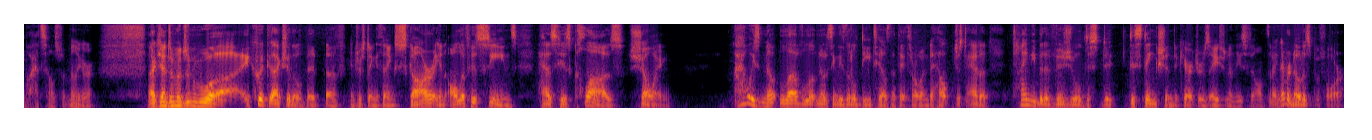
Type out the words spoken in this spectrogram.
Well, that sounds familiar. I can't imagine why. Quick, actually, a little bit of interesting thing. Scar, in all of his scenes, has his claws showing. I always no- love lo- noticing these little details that they throw in to help just add a tiny bit of visual dis- distinction to characterization in these films that I never noticed before.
